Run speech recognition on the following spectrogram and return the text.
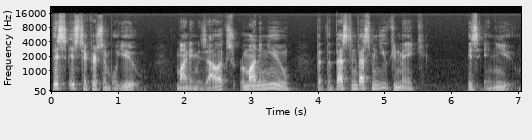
this is Ticker Symbol YOU. My name is Alex, reminding you that the best investment you can make is in you.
